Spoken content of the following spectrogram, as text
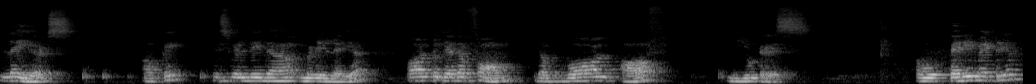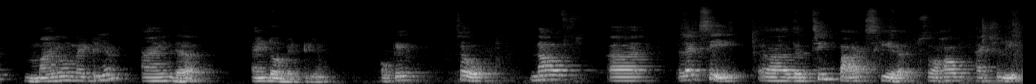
layers okay? This will be the middle layer. All together form the wall of uterus. So perimetrium myometrium and uh, endometrium okay? So now uh, let's see uh, the three parts here. So how actually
